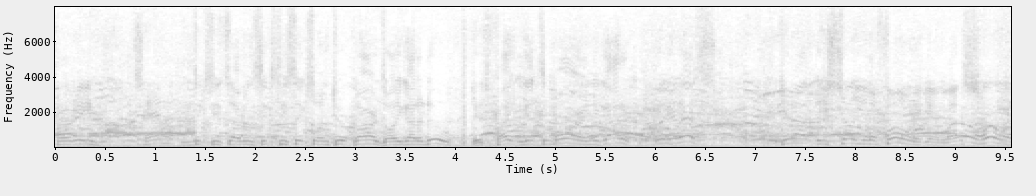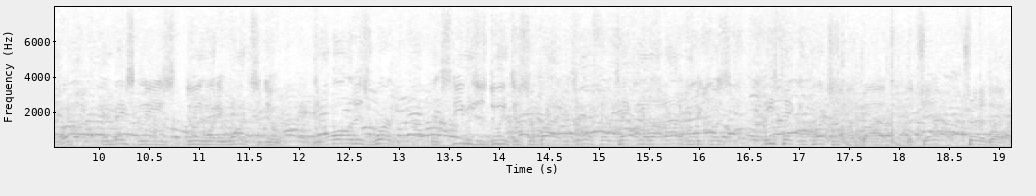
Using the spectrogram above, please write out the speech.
30, 10. 67, 66 on two cards. All you got to do is fight and get some more, and you got it. Look at this. Get out the cellular phone again, Les. And basically, he's doing what he wants to do. And all of this work that Stephens is doing to survive is also taking a lot out of him because he's taking punches. By the champ, Trinidad.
